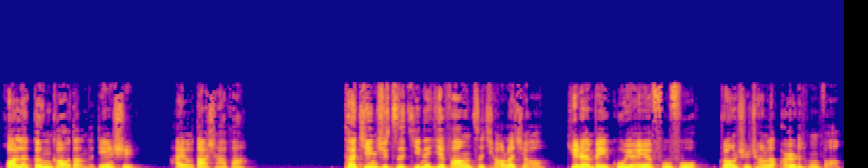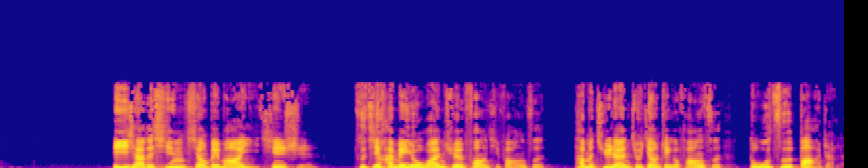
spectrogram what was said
换了更高档的电视，还有大沙发。他进去自己那间房子瞧了瞧。居然被顾媛媛夫妇装饰成了儿童房。李霞的心像被蚂蚁侵蚀，自己还没有完全放弃房子，他们居然就将这个房子独自霸占了。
